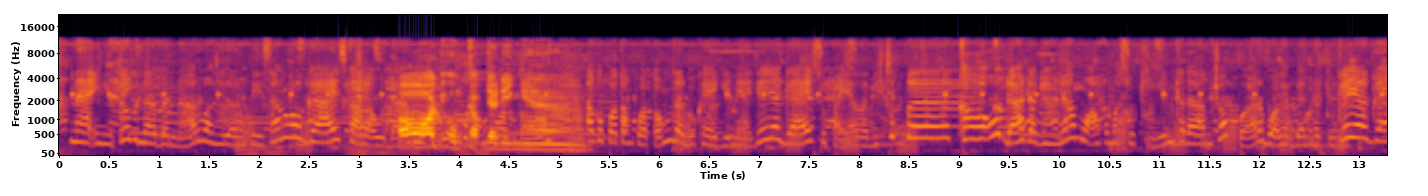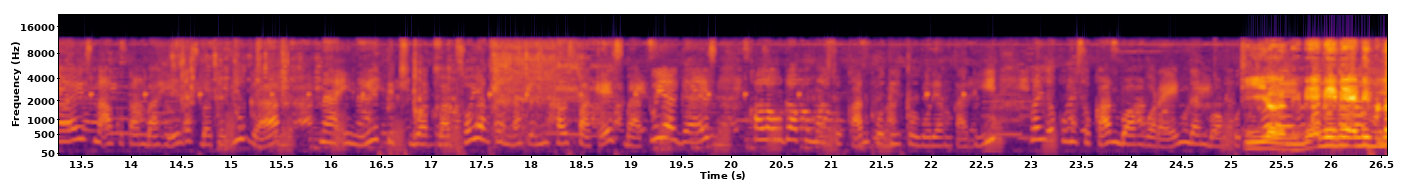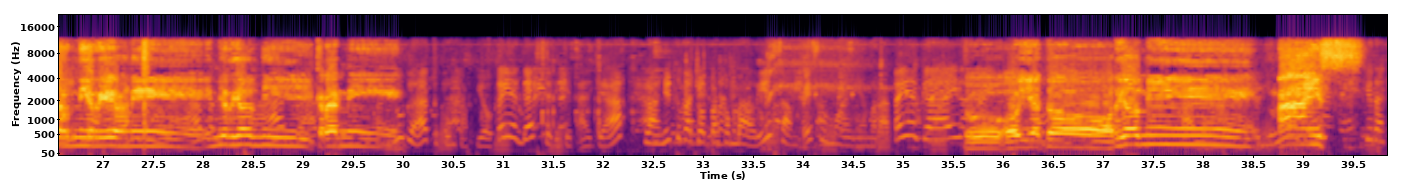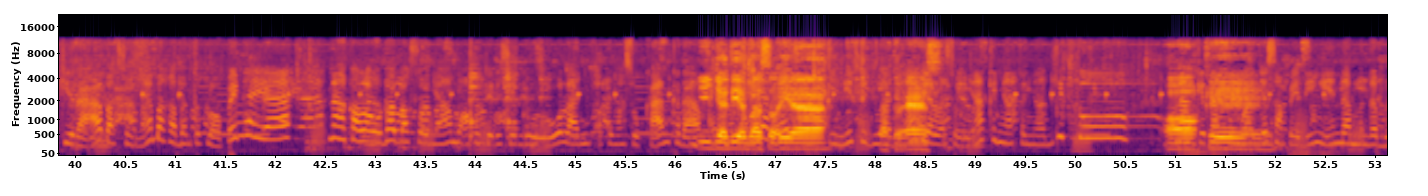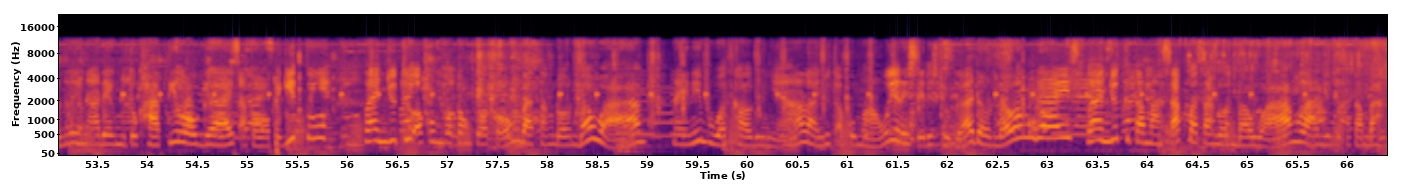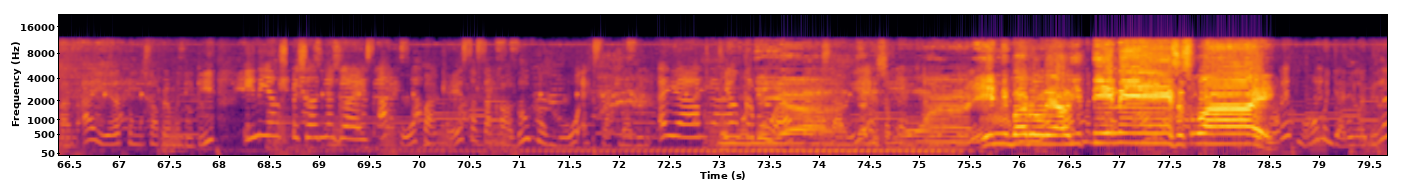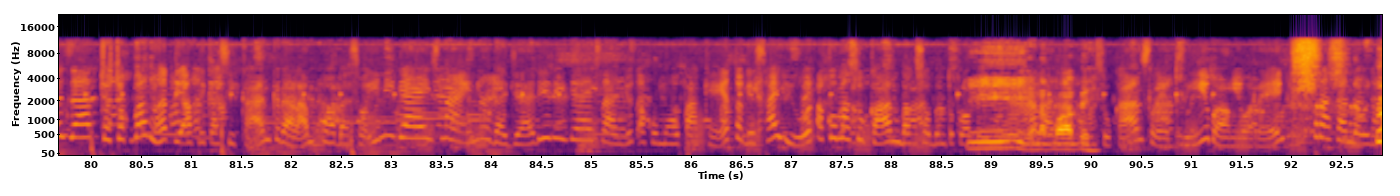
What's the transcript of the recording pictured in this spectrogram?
Nah ini tuh benar-benar wangi daun pisang loh guys. Kalau udah Oh, diungkep potong-potong, jadinya. aku potong-potong dadu kayak gini aja ya guys supaya lebih cepet. Kalau udah dagingnya mau aku masukin ke dalam chopper boleh blender juga ya guys. Nah aku tambahin es batu juga nah ini tips buat bakso yang enak ini harus pakai es batu ya guys kalau udah aku masukkan putih telur yang tadi lanjut aku masukkan bawang goreng dan bawang putih Gila goreng. nih, ini ini ini, ini bener nih real nih. dan Ini real nih, keren nih. juga tepung tapioka ya guys sedikit aja lanjut kita chopper kembali sampai semuanya merata ya guys Tuh, oh iya tuh, real nih. Nice. Kira-kira baksonya bakal bentuk lope nggak ya? Nah kalau udah baksonya mau aku tirisin dulu, lanjut aku masukkan ke dalam Ih, jadi ya bakso ya. Ini tujuannya biar baksonya kenyal-kenyal gitu. Nah kita tunggu aja sampai dingin dan bener-bener ini ada yang bentuk hati loh guys atau lope gitu. Lanjut yuk aku potong-potong batang daun bawang. Nah ini buat kaldunya. Lanjut aku mau iris-iris juga daun bawang guys. Lanjut kita masak batang daun bawang. Lanjut kita tambahkan air, tunggu sampai mendidih. Ini yang spesialnya guys. Aku pakai sasa kaldu bumbu ekstrak daging ayam yang Bumbunya terbuat ya, dari sari jadi semua. Ini baru yang dapat reality nih, sesuai. favoritmu menjadi lebih lezat. Cocok banget diaplikasikan ke dalam kuah bakso ini guys. Nah ini udah jadi nih guys. Lanjut aku mau pakai toge sayur. Aku masukkan bakso bentuk Ih, lopenya. enak banget nih. masukkan seledri, bawang goreng, perasan daun jeruk.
